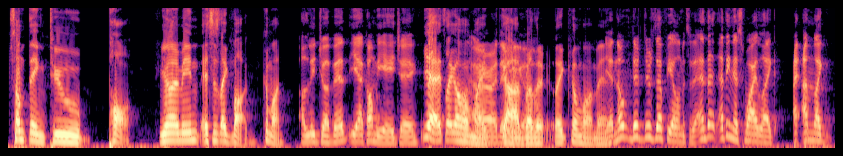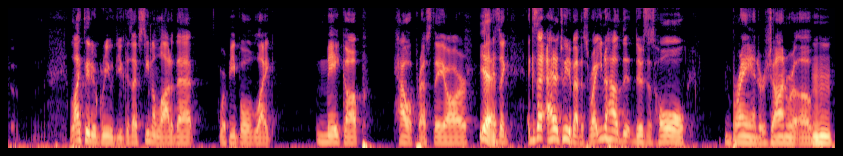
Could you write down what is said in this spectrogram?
something to Paul. You know what I mean? It's just like Bog. Come on. Ali Javed, yeah, call me AJ. Yeah, it's like oh my there god, go. brother. Like come on, man. Yeah, no, there, there's definitely elements to that, and that, I think that's why, like, I, I'm like likely to agree with you because I've seen a lot of that where people like make up how oppressed they are. Yeah. it's like because I, I had a tweet about this, right? You know how th- there's this whole brand or genre of Mm-hmm.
